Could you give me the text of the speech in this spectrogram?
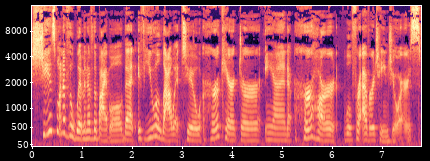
She's one of the women of the Bible that, if you allow it to, her character and her heart will forever change yours.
